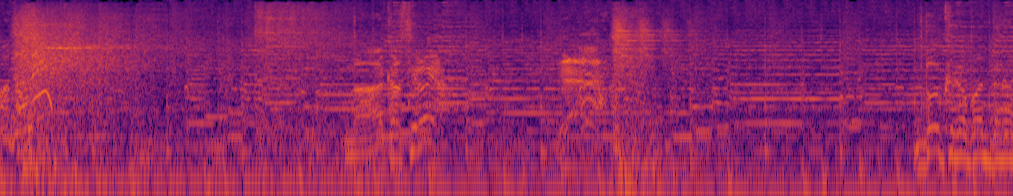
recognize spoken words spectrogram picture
どめ！任せろや！僕の番だな。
